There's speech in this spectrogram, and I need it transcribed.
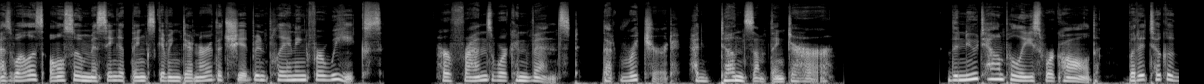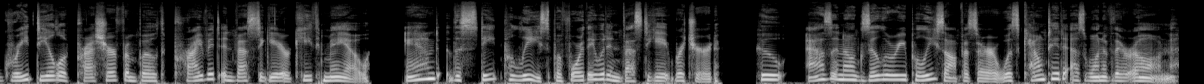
as well as also missing a Thanksgiving dinner that she had been planning for weeks. Her friends were convinced that Richard had done something to her. The Newtown police were called, but it took a great deal of pressure from both private investigator Keith Mayo and the state police before they would investigate Richard, who, as an auxiliary police officer, was counted as one of their own.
